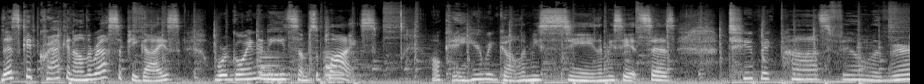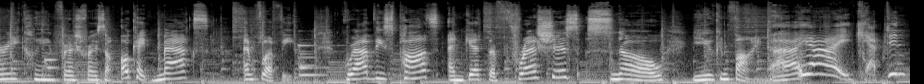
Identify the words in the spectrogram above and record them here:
let's get cracking on the recipe, guys. We're going to need some supplies. Okay, here we go. Let me see. Let me see. It says two big pots filled with very clean, fresh fried snow. Okay, Max and Fluffy, grab these pots and get the freshest snow you can find. Aye, aye, Captain.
